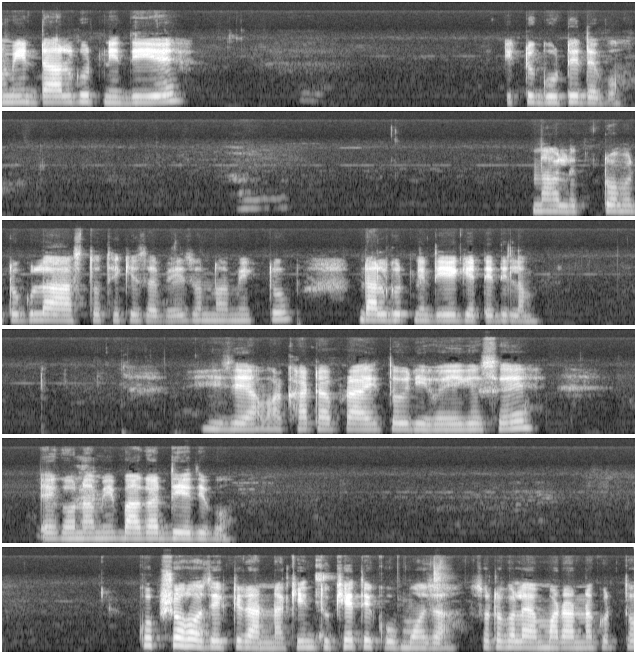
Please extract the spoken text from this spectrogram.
আমি ডাল গুটনি দিয়ে একটু গুটে দেব। নাহলে টমেটোগুলো আস্ত থেকে যাবে, এই জন্য আমি একটু ডাল গুটনি দিয়ে গেটে দিলাম। এই যে আমার খাটা প্রায় তৈরি হয়ে গেছে, এখন আমি বাগার দিয়ে দিব। খুব সহজ একটি রান্না, কিন্তু খেতে খুব মজা। ছোটোবেলায় আম্মা রান্না করতো।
